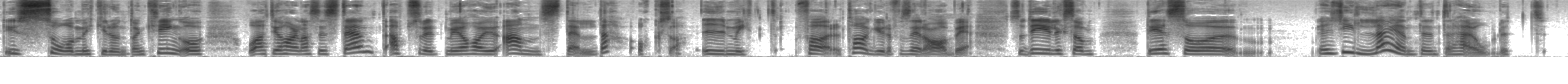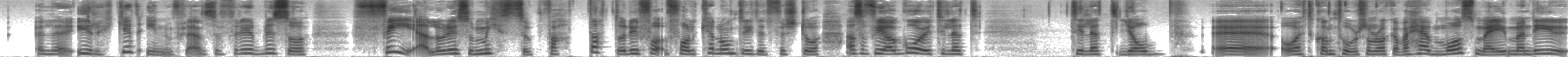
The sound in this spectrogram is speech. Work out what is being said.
det är så mycket runt omkring och, och att jag har en assistent absolut men jag har ju anställda också i mitt företag Judafasén AB. Så det är ju liksom, det är så, jag gillar egentligen inte det här ordet eller yrket influencer för det blir så fel och det är så missuppfattat och det är, folk kan nog inte riktigt förstå, alltså för jag går ju till ett till ett jobb eh, och ett kontor som råkar vara hemma hos mig men det är ju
